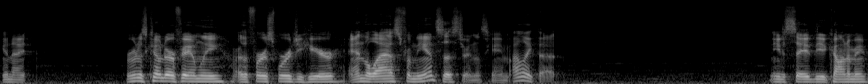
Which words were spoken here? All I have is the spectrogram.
Good night. Ruin has come to our family are the first words you hear, and the last from the ancestor in this game. I like that. Need to save the economy.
